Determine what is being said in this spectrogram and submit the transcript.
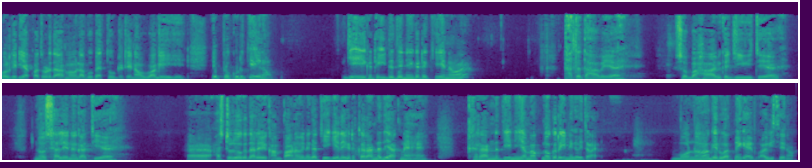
පොල් ගෙඩියක් වතුරට දාපම ලැබු පැත්ත උඩට එනවා වගේ. ඒ ප්‍රകൃතිය එනවා. ඉතින් ඒකට ඉඩ දෙන එකට කියනවා තතතාවය. ස්වභාවික ජීවිතය නොසලෙන ගතිය අෂ්ටලෝක දරේ කම්පාණ වෙන ගතිය කියලා ඒකට කරන්න දෙයක් නැහැ. කරන්න තියෙන යමක් නොකර ඉන්න එක විතරයි. මොනවා කෙරුවත් මේක අවිස්සෙනවා.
